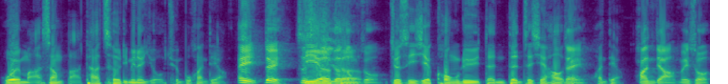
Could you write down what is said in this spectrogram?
我会马上把它车里面的油全部换掉。诶，对，这是一个动作，就是一些空滤等等这些耗材换掉，换掉，没错，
